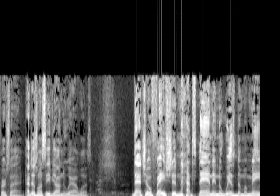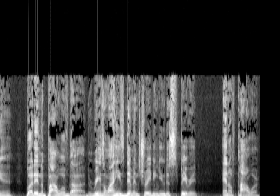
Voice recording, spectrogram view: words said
Verse 5. I just want to see if y'all knew where I was. That your faith should not stand in the wisdom of men, but in the power of God. The reason why he's demonstrating you the spirit and of power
